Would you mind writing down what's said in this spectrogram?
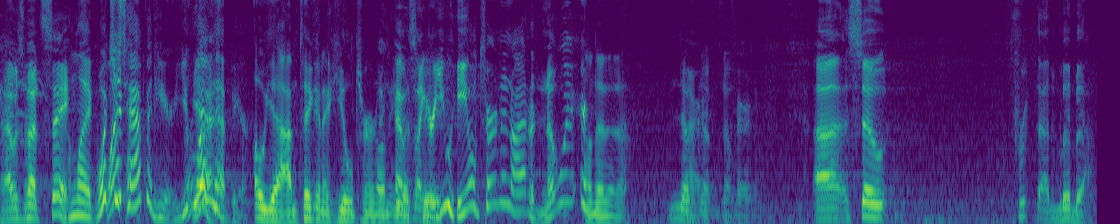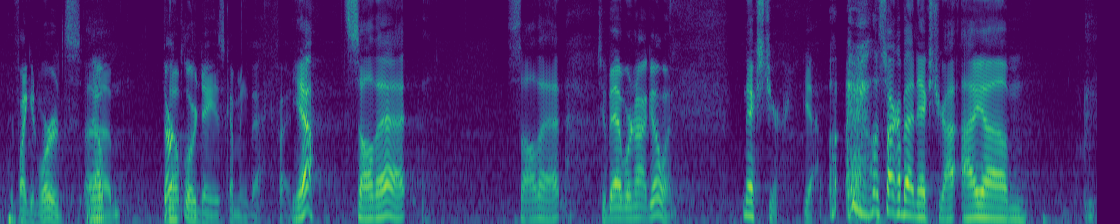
I was about to say. I'm like, what, just happened here? You love that beer. Oh yeah, I'm taking a heel turn on the I was like, are you heel turning out of nowhere? Oh no no no. No All no no. Fair enough. Uh, so, fr- uh, blah, blah, if I could words, Nope. um, Dark Nope. Lord Day is coming back. Finally. Yeah, saw that. Saw that. Too bad we're not going. Next year. Yeah. Let's talk about next year. I, I um,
